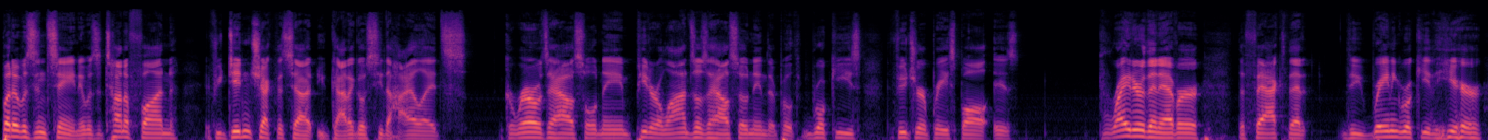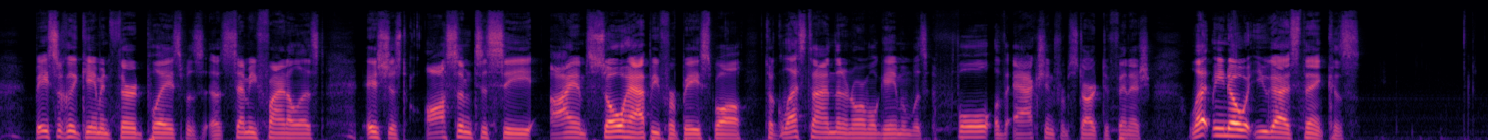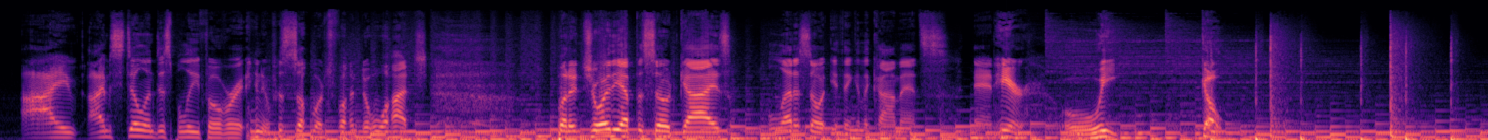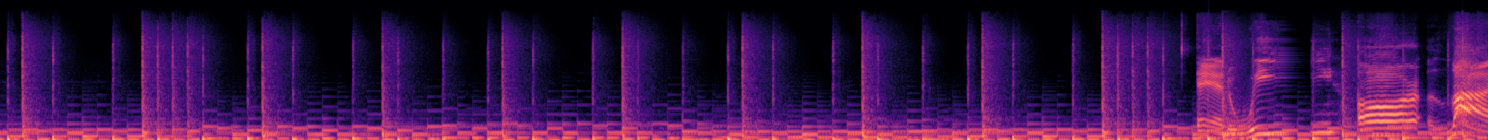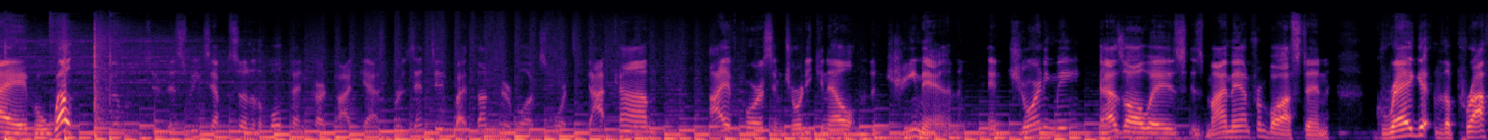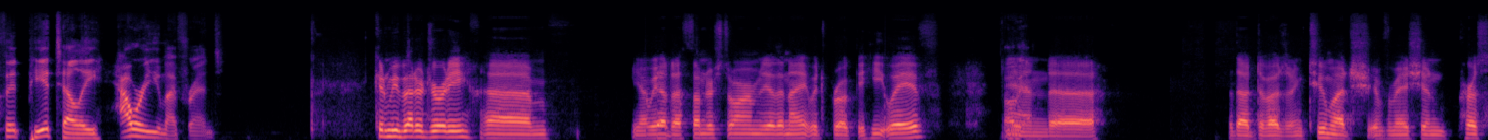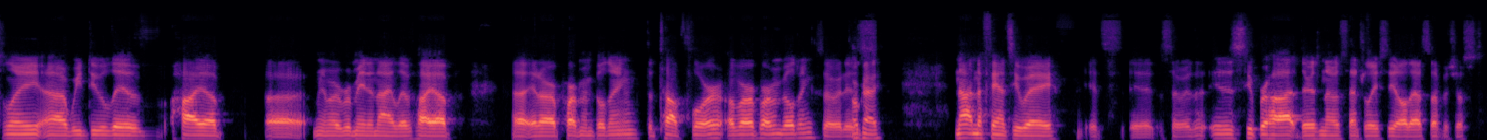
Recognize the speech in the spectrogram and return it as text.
but it was insane. It was a ton of fun. If you didn't check this out, you got to go see the highlights. Guerrero's a household name. Peter Alonso's a household name. They're both rookies. The future of baseball is brighter than ever. The fact that the reigning rookie of the year basically came in third place, was a semifinalist. It's just awesome to see. I am so happy for baseball. Took less time than a normal game and was full of action from start to finish. Let me know what you guys think because I I'm still in disbelief over it, and it was so much fun to watch. But enjoy the episode, guys. Let us know what you think in the comments. And here we go. And we are live. Welcome week's episode of the Bullpen Cart Podcast presented by ThunderblogSports.com. I, of course, am Geordie Connell, the G Man. And joining me, as always, is my man from Boston, Greg the Prophet Piatelli. How are you, my friend? Couldn't be better, Geordie. Um, you know, we had a thunderstorm the other night, which broke the heat wave. Oh, yeah. and uh, without divulging too much information, personally, uh, we do live high up. Uh, you know, my roommate and I live high up uh, in our apartment building, the top floor of our apartment building. So it is Okay. not in a fancy way. It's it, so it, it is super hot. There's no central AC, all that stuff. It's just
